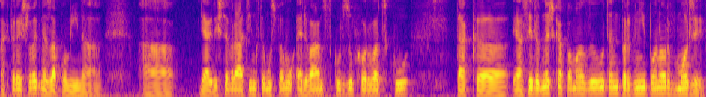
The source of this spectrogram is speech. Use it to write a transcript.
na které člověk nezapomíná. A já když se vrátím k tomu svému advanced kurzu v Chorvatsku, tak eh, já si do dneška pamatuju ten první ponor v moři.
